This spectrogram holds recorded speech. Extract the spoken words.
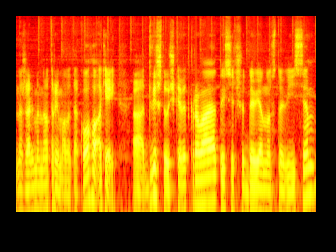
на жаль, ми не отримали такого. Окей. А, дві штучки відкриваю. 1098.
